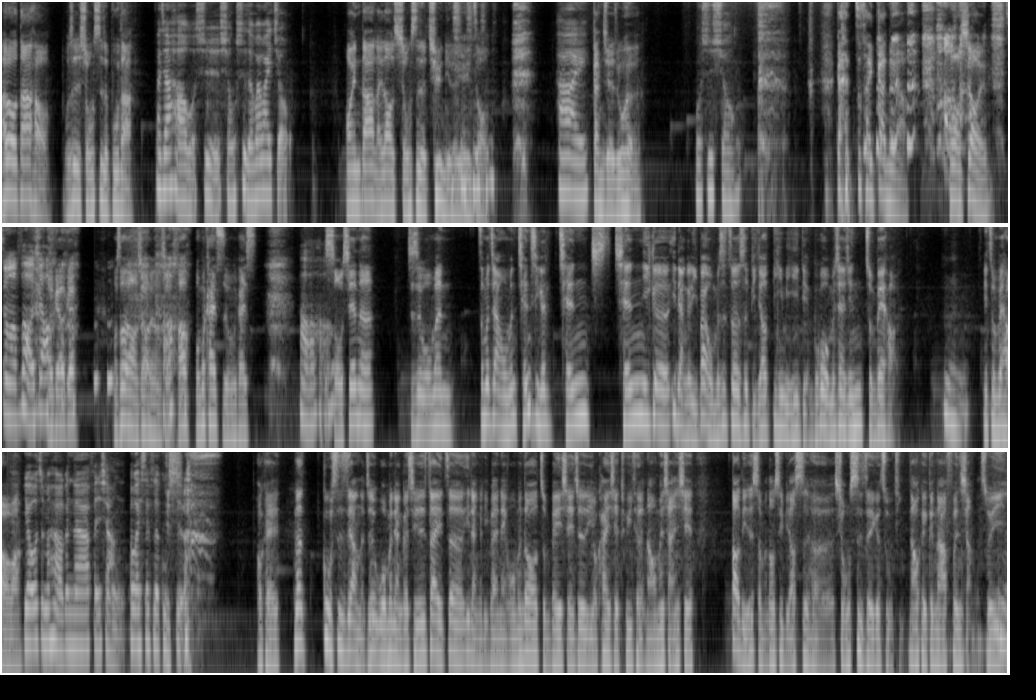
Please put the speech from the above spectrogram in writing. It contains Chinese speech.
Hello，大家好，我是熊市的布达，大家好，我是熊市的 Y Y 九，欢迎大家来到熊市的去你的宇宙，嗨，感觉如何？我是熊，干，这才干的呀，很好笑哎，怎么不好笑？OK OK，我说很好笑，很好笑。好，我们开始，我们开始。好好。首先呢，就是我们怎么讲？我们前几个前前一个一两个礼拜，我们是真的是比较低迷一点，不过我们现在已经准备好了。嗯，你准备好了吗？有，我准备好跟大家分享 OSF 的故事了。OK，那故事是这样的，就是我们两个其实在这一两个礼拜内，我们都有准备一些，就是有看一些 Twitter，然后我们想一些到底是什么东西比较适合熊市这个主题，然后可以跟大家分享的。所以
